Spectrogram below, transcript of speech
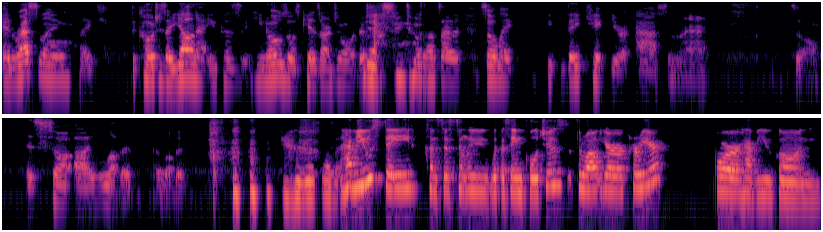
And wrestling, like the coaches are yelling at you because he knows those kids aren't doing what they're yeah. supposed to be doing outside. Of, so like they kick your ass in there. So it's so I love it. I love it. have you stayed consistently with the same coaches throughout your career, or have you gone?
